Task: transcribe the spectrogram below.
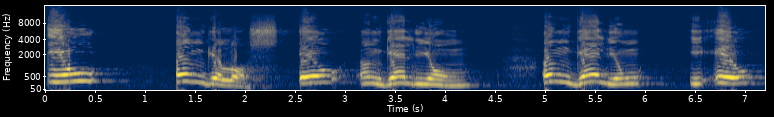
Eu angelos, eu, angelion. Angelion e eu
